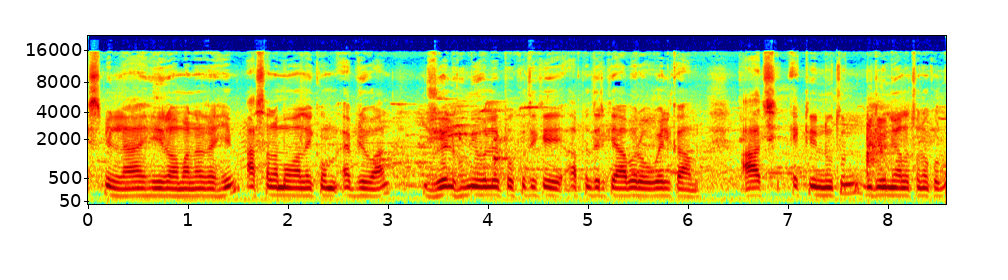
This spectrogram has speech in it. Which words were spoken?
বিসমিল্লাহ রহমান রাহিম। আসসালামু আলাইকুম এভরিওয়ান। জুয়েল হোমিওলের পক্ষ থেকে আপনাদেরকে আবারও ওয়েলকাম। আজ একটি নতুন ভিডিও নিয়ে আলোচনা করব।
